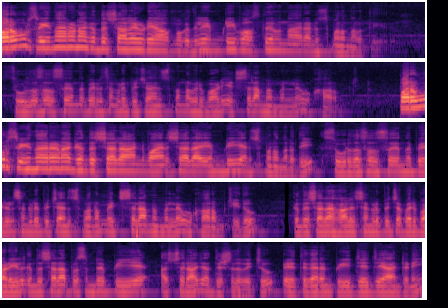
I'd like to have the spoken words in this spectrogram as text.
പറവൂർ ശ്രീനാരായണ ഗ്രന്ഥശാലയുടെ ആഭിമുഖ്യത്തിൽ എം ഡി വാസുദേവൻ നായർ അനുസ്മരണം നടത്തി സുഹൃത സദസ് എന്ന പേരിൽ സംഘടിപ്പിച്ച അനുസ്മരണ പരിപാടി H Salam M L A ഉദ്ഘാടനം പറവൂർ ശ്രീനാരായണ ഗ്രന്ഥശാല ആൻഡ് വായനശാല എം ഡി അനുസ്മരണം നടത്തി. സുഹൃത സദസ് എന്ന പേരിൽ സംഘടിപ്പിച്ച അനുസ്മരണം H Salam M L A ഉദ്ഘാടനം ചെയ്തു. ഗ്രന്ഥശാല ഹാളിൽ സംഘടിപ്പിച്ച പരിപാടിയിൽ ഗ്രന്ഥശാല പ്രസിഡന്റ് പി എ അശ്വരാജ് അധ്യക്ഷത വഹിച്ചു. എഴുത്തുകാരൻ പി ജെ ജെ ആന്റണി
